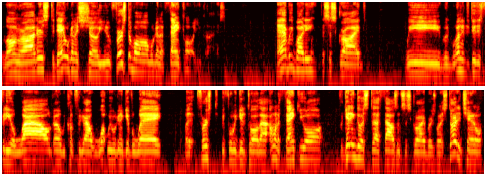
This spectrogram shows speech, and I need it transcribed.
long riders, today we're going to show you, first of all, we're going to thank all you guys. Everybody that subscribed. We wanted to do this video a while ago. We couldn't figure out what we were going to give away. But first, before we get into all that, I want to thank you all for getting to a thousand subscribers. When I started channel,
